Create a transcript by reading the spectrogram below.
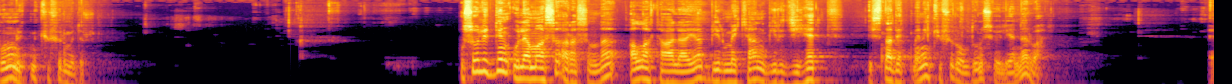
Bunun hükmü küfür müdür? Usulüddin uleması arasında Allah Teala'ya bir mekan, bir cihet isnat etmenin küfür olduğunu söyleyenler var. E,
